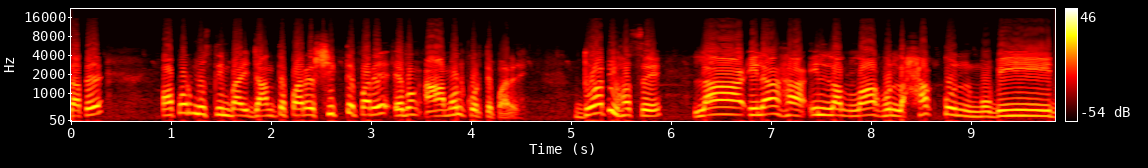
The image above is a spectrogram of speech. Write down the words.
যাতে অপর মুসলিম ভাই জানতে পারে, শিখতে পারে এবং আমল করতে পারে। দোয়াটি হচ্ছে, লা ইলাহা ইল্লাল্লাহুল হাক্কুল মুবিন।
